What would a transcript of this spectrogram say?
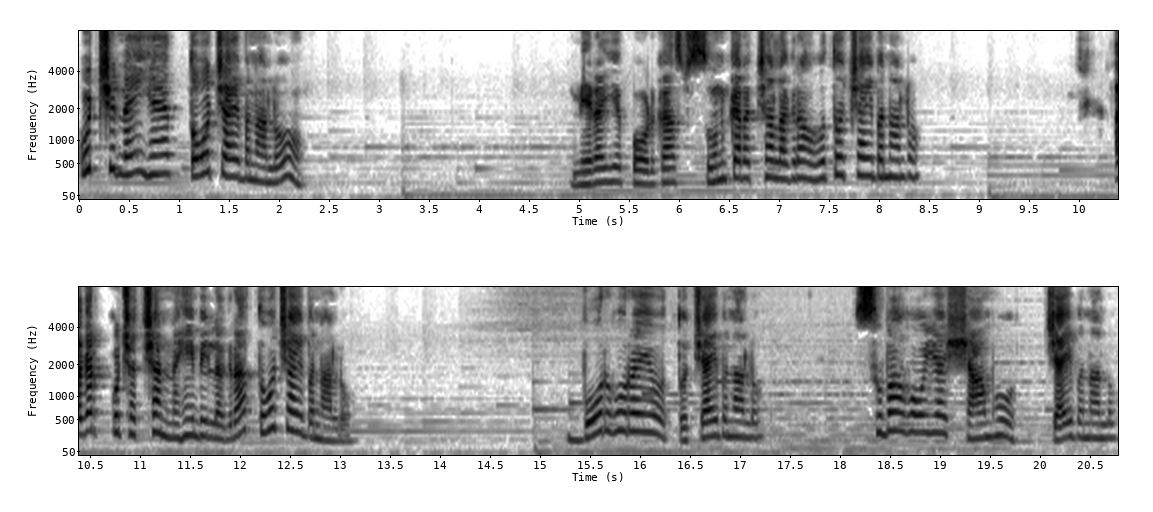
कुछ नहीं है तो चाय बना लो। मेरा ये पॉडकास्ट सुनकर अच्छा लग रहा हो तो चाय बना लो। अगर कुछ अच्छा नहीं भी लग रहा तो चाय बना लो। बोर हो रहे हो तो चाय बना लो। सुबह हो या शाम हो चाय बना लो।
